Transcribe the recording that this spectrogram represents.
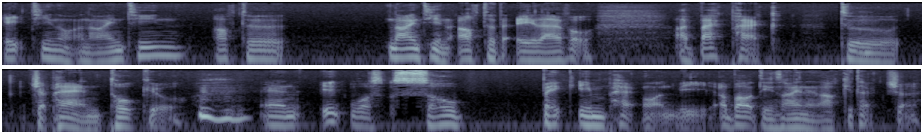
18 or 19 after 19 after the A level, I backpacked to Japan, Tokyo, and it was so big impact on me about design and architecture.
